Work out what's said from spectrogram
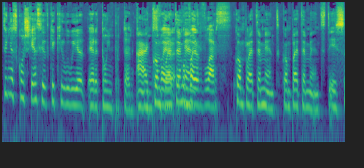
Tinha-se consciência de que aquilo ia, era tão importante? Ah, completamente. Vai, como vai revelar-se? Completamente, completamente. Isso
